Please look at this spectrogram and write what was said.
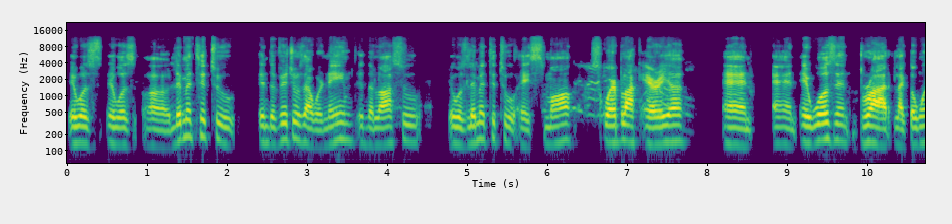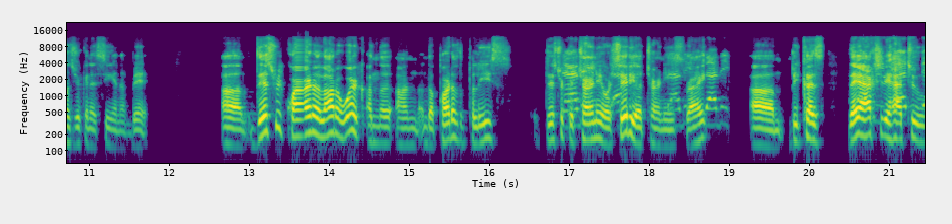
It was it was uh, limited to individuals that were named in the lawsuit. It was limited to a small square block area, and and it wasn't broad like the ones you're gonna see in a bit. Um, this required a lot of work on the on, on the part of the police, district daddy, attorney, or daddy, city attorneys, daddy, right? Um, because they actually had to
